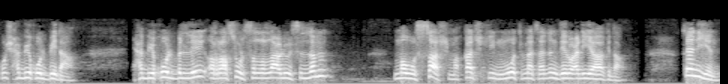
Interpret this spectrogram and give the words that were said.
واش حب يقول بدعة؟ يحب يقول باللي الرسول صلى الله عليه وسلم ما وصاش ما قالش كي نموت مثلا نديروا عليا هكذا. ثانيا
